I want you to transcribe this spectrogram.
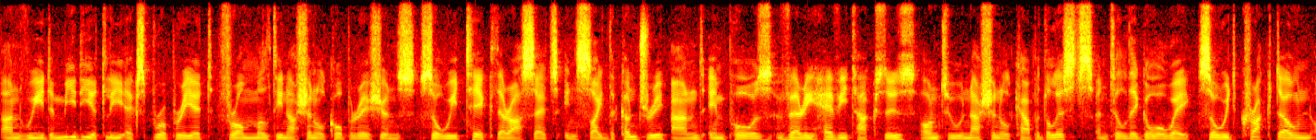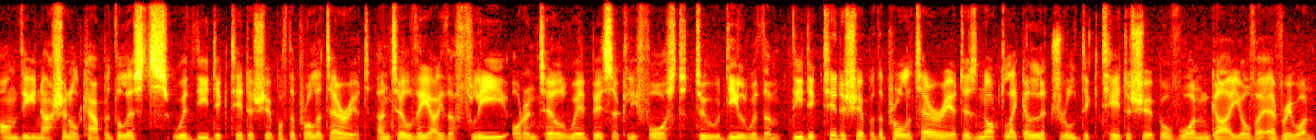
and we'd immediately expropriate from multinational corporations. So we'd take their assets inside the country and impose very heavy taxes onto national capitalists until they go away. So we'd crack down on the national capitalists with the dictatorship of the proletariat until they either flee or until we're basically forced to deal with them. The dictatorship of the proletariat is not like a literal dictatorship of one guy over everyone.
